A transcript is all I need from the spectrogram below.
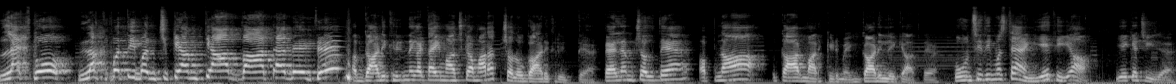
लेट्स गो लखपति बन चुके हम। क्या बात है बेटे? अब गाड़ी खरीदने का टाइम आज का हमारा। चलो गाड़ी खरीदते हैं। पहले हम चलते हैं अपना कार मार्केट में। गाड़ी लेके आते हैं। कौन सी थी मस्टैंग ये थी क्या ये क्या चीज़ है?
